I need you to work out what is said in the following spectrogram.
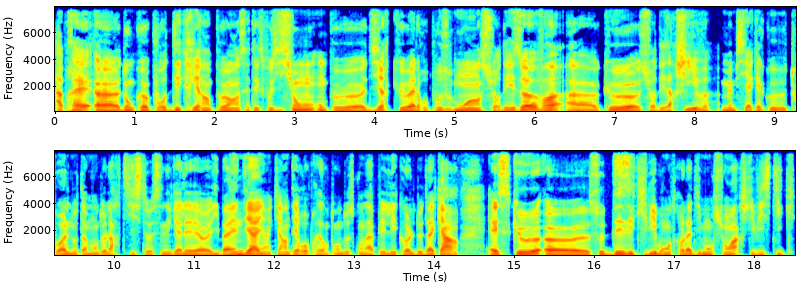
Après, euh, donc euh, pour décrire un peu hein, cette exposition, on peut euh, dire qu'elle repose moins sur des œuvres que sur des archives, même s'il y a quelques toiles, notamment de l'artiste sénégalais Iba Ndiaye, hein, qui est un des représentants de ce qu'on a appelé l'école de Dakar. Est-ce que ce déséquilibre entre la dimension archivistique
